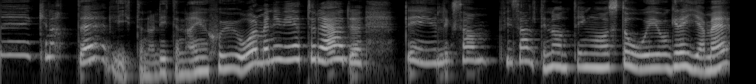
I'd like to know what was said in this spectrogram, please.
eh, knatte, liten och liten, han är ju sju år, men ni vet hur det är. Det, det är ju liksom, finns alltid någonting att stå i och greja med.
